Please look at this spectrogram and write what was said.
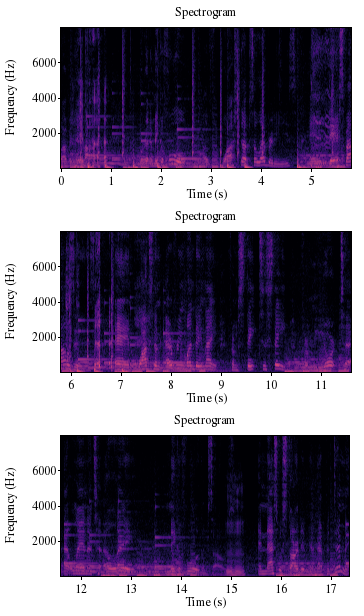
Love and Hip Hop. We're gonna make a fool of washed up celebrities and their spouses and watch them every Monday night from state to state, from New York to Atlanta to LA, make a fool of themselves. hmm And that's what started an epidemic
